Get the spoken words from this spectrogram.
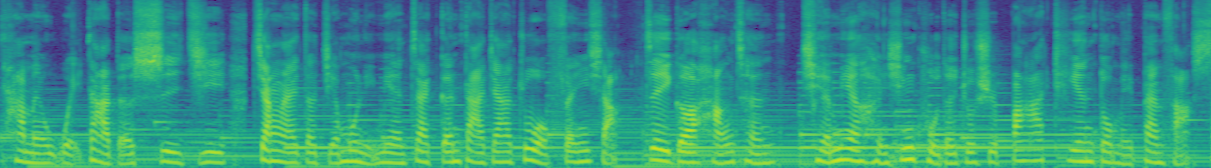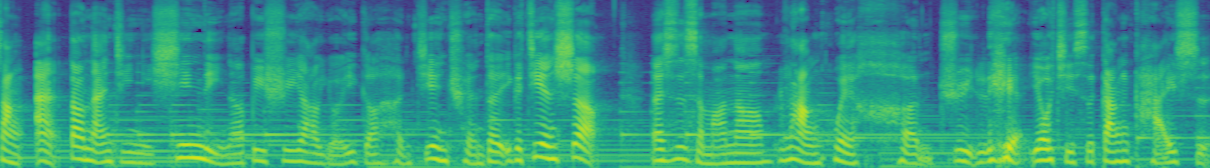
他们伟大的事迹，将来的节目里面再跟大家做分享。这个航程前面很辛苦的，就是八天都没办法上岸。到南极，你心里呢必须要有一个很健全的一个建设。那是什么呢？浪会很剧烈，尤其是刚开始。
